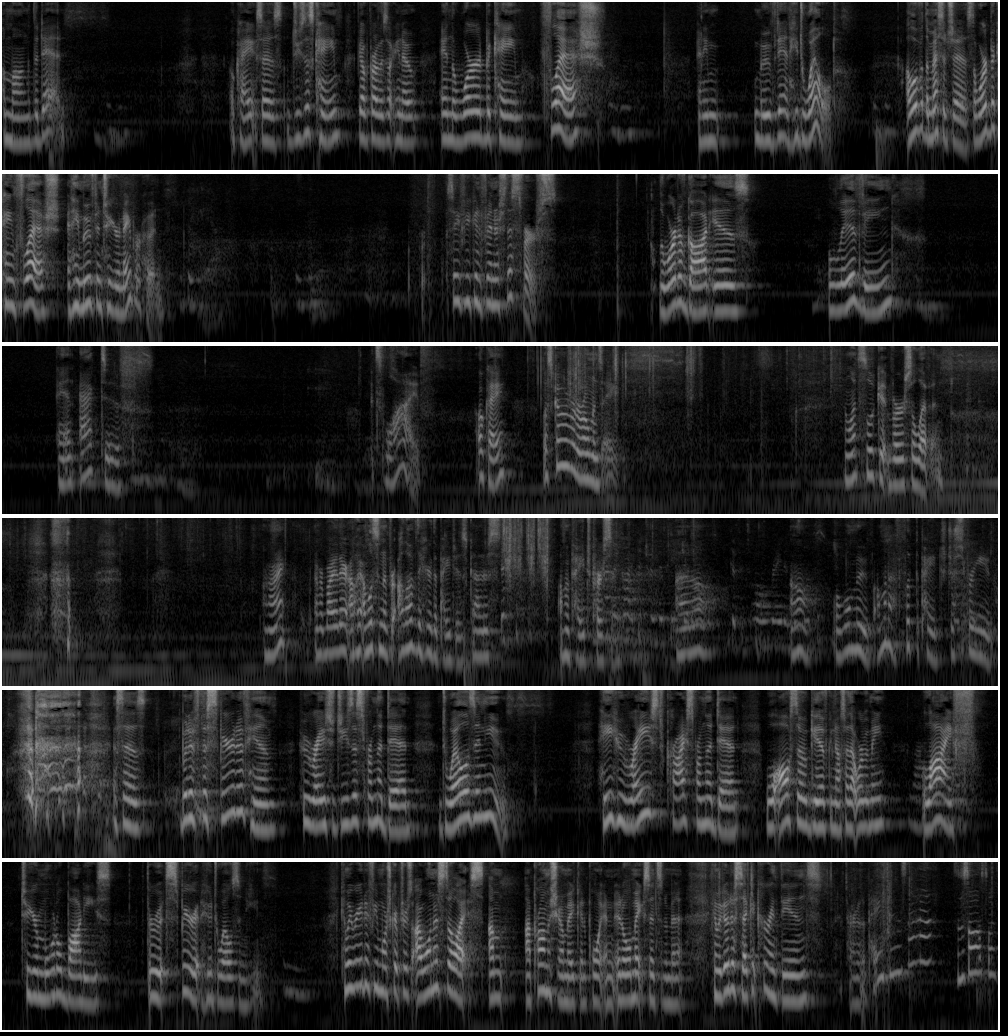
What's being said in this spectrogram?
among the dead? Okay, it says Jesus came, y'all could probably you know, and the word became flesh and he moved in. He dwelled. I love what the message says. The word became flesh and he moved into your neighborhood. See if you can finish this verse. The Word of God is living and active. It's live. Okay, let's go over to Romans 8. And let's look at verse 11. All right. Everybody there? I'm listening for. I love to hear the pages. Can I just? I'm a page person. I don't know. Oh, well, we'll move. I'm gonna flip the page just for you. it says, "But if the spirit of him who raised Jesus from the dead dwells in you, he who raised Christ from the dead will also give. Can you say that word with me? Life to your mortal bodies through its spirit who dwells in you." Can we read a few more scriptures? I want us to like, I'm, I promise you I'm making a point and it'll make sense in a minute. Can we go to Second Corinthians? Turn to the pages. Ah, this is awesome.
